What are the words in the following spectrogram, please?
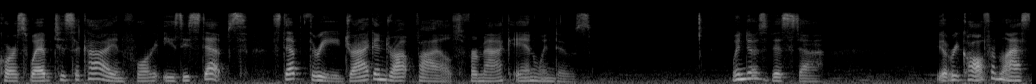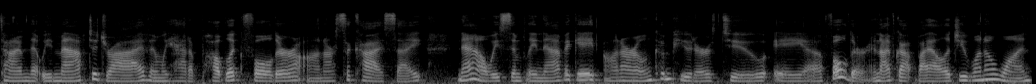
Course Web to Sakai in four easy steps. Step 3 Drag and drop files for Mac and Windows. Windows Vista. You'll recall from last time that we mapped a drive and we had a public folder on our Sakai site. Now we simply navigate on our own computer to a uh, folder and I've got Biology 101.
